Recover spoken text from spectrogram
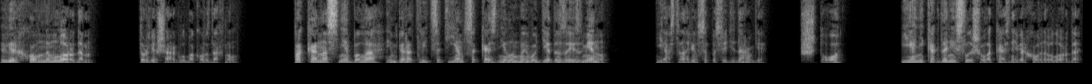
Верховным Лордом?» Турвишар глубоко вздохнул. «Пока нас не было, императрица Тьенца казнила моего деда за измену. Я остановился посреди дороги. Что? Я никогда не слышал о казни Верховного Лорда.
